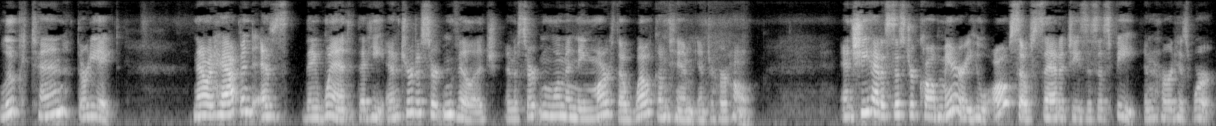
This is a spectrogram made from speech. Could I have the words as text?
Luke 10, 38. Now it happened as they went that he entered a certain village, and a certain woman named Martha welcomed him into her home. And she had a sister called Mary who also sat at Jesus' feet and heard his word.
